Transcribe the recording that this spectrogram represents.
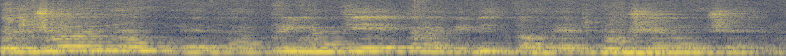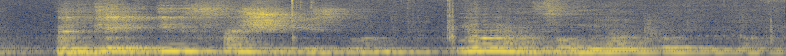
Quel giorno nella prima pietra di Vittoria il duce non c'era, perché il fascismo non ha fondato Vittoria.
